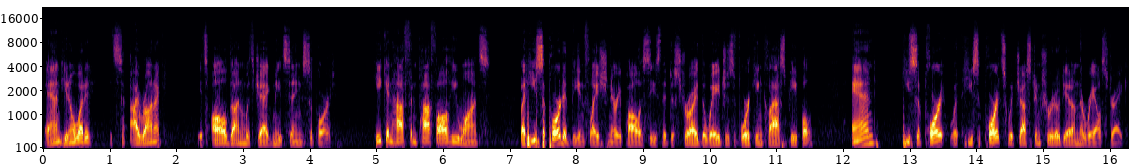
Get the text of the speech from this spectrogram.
And you know what? It, it's ironic. It's all done with Jagmeet Singh's support. He can huff and puff all he wants, but he supported the inflationary policies that destroyed the wages of working class people. And he support he supports what Justin Trudeau did on the rail strike.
